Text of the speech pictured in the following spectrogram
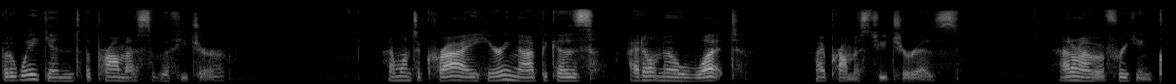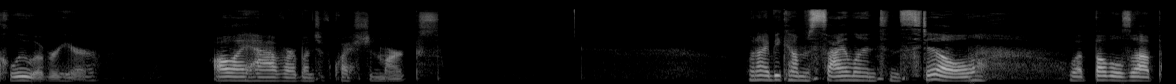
but awaken to the promise of the future. I want to cry hearing that because I don't know what my promised future is. I don't have a freaking clue over here. All I have are a bunch of question marks. When I become silent and still, what bubbles up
